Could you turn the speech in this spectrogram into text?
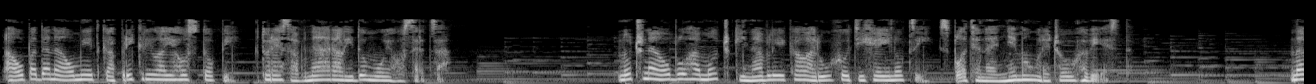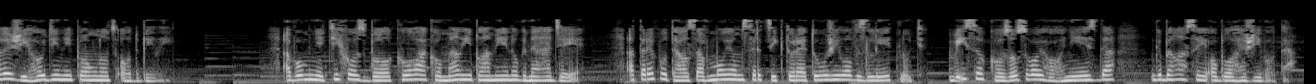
a opadaná omietka prikryla jeho stopy, ktoré sa vnárali do môjho srdca. Nočná obloha močky navliekala rúcho tichej noci, spletené nemou rečou hviezd. Na veži hodiny polnoc odbili. A vo mne ticho zblklo ako malý plamienok nádeje a trepotal sa v mojom srdci, ktoré túžilo vzlietnúť, vysoko zo svojho hniezda k belasej oblohe života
